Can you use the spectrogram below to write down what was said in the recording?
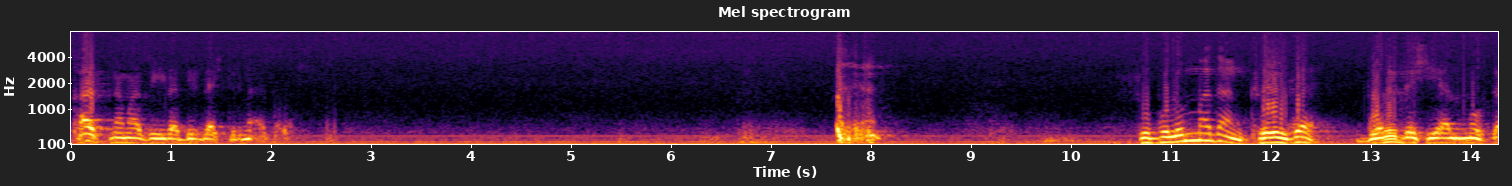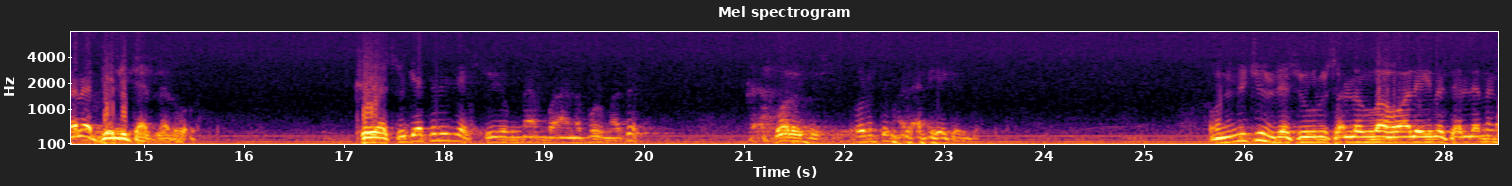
kalp namazıyla birleştirmeye çalış. Su bulunmadan köyde boru döşeyen muhtara deli derler oğlum. Köye su getirecek, suyun menbaını bulmadı, döşüyor. Onu tımarhaneye gönder. Onun için Resulü sallallahu aleyhi ve sellemin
